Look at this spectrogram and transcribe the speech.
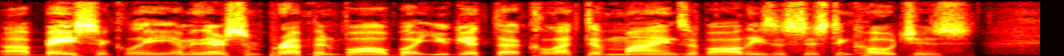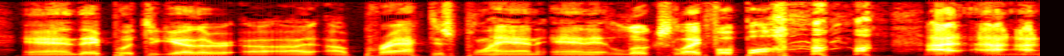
uh, basically. I mean, there's some prep involved, but you get the collective minds of all these assistant coaches, and they put together a, a practice plan, and it looks like football. I, I,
